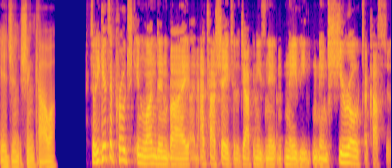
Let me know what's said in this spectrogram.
Agent Shinkawa. So he gets approached in London by an attache to the Japanese na- Navy named Shiro Takasu.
